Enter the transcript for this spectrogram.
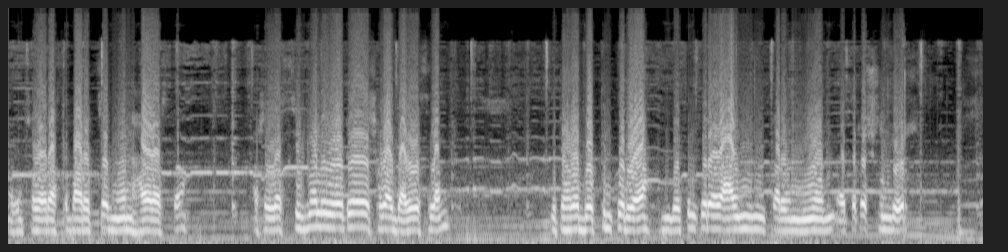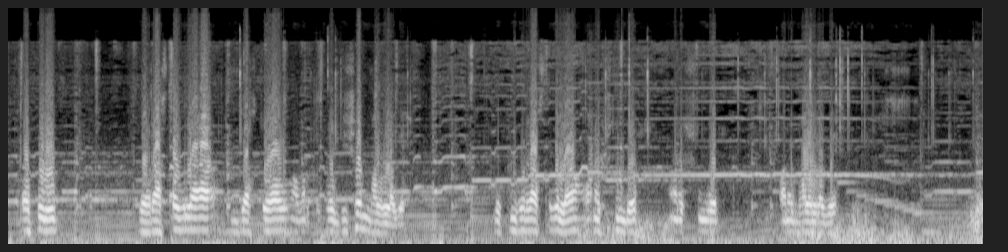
এখন সবাই রাস্তা পার হচ্ছে মেন হাই রাস্তা। আসলে সিগন্যালের ওইটা সবাই দাঁড়িয়েছিলাম। এটা হলো দক্ষিণ কোরিয়া। দক্ষিণ কোরিয়ার আইন, কারণ নিয়ম এতটা সুন্দর, অপরূপ রাস্তাগুলা জাস্ট আমার কাছে ভীষণ ভালো লাগে। দক্ষিণ কোরিয়ার রাস্তাগুলা অনেক সুন্দর অনেক সুন্দর, অনেক ভালো লাগে। তো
